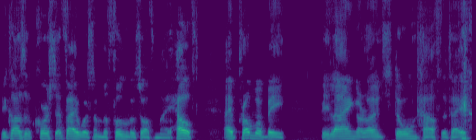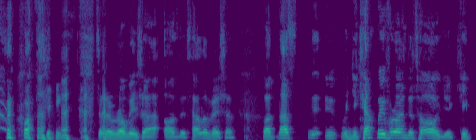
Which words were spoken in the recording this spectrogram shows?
because, of course, if I was in the fullness of my health, I'd probably be lying around stoned half the time watching sort of rubbish on the television. But that's when you can't move around at all, you keep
